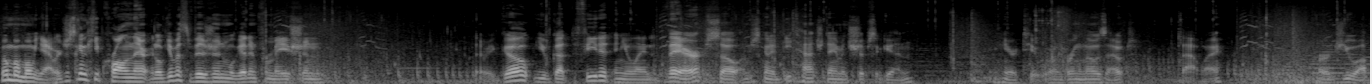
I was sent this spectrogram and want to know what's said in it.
Boom, boom, boom. Yeah, we're just going to keep crawling there. It'll give us vision. We'll get information. There we go. You've got defeated, and you landed there. So I'm just going to detach damaged ships again. And here, too. We're going to bring those out that way. Merge you up.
